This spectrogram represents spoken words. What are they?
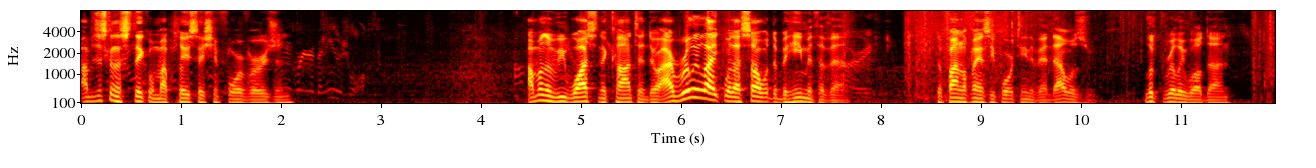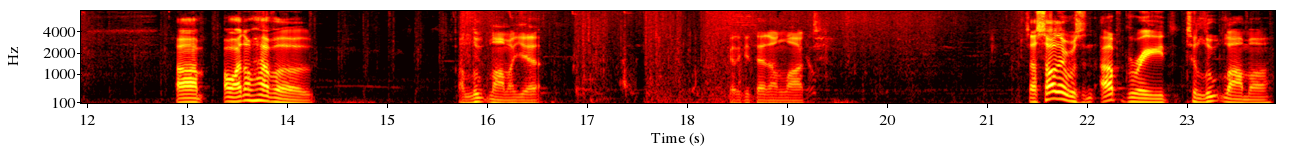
I'm just gonna stick with my PlayStation 4 version. I'm gonna be watching the content though. I really like what I saw with the Behemoth event, the Final Fantasy 14 event. That was looked really well done. Um. Oh, I don't have a a loot llama yet. Got to get that unlocked. So I saw there was an upgrade to loot llama.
